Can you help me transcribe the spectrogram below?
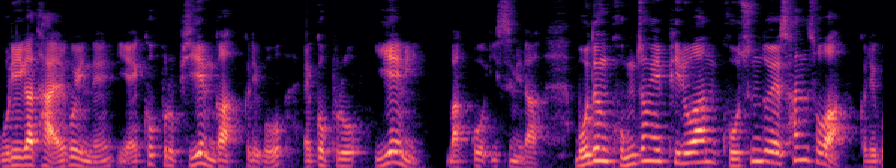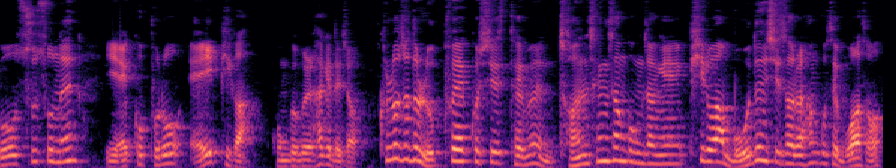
우리가 다 알고 있는 이 에코프로 BM과 그리고 에코프로 EM이 맡고 있습니다. 모든 공정에 필요한 고순도의 산소와 그리고 수소는 이 에코프로 AP가 공급을 하게 되죠. 클로즈드 루프 에코 시스템은 전 생산 공장에 필요한 모든 시설을 한 곳에 모아서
